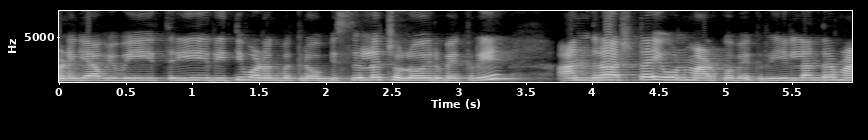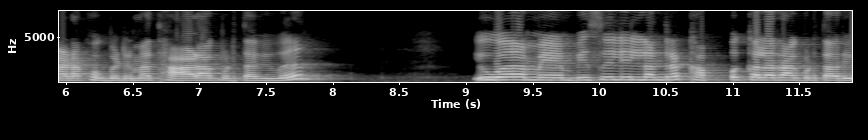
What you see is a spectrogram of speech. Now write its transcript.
ಒಣಗ್ಯಾವ ಇವು. ಈ ರೀತಿ ಒಣಗ್ಬೇಕ್ರಿ ಅವು. ಬಿಸಿಲು ಚಲೋ ಇರ್ಬೇಕ್ರಿ. ಅಂದ್ರೆ ಅಷ್ಟೇ ಇವನ್ನ ಮಾಡ್ಕೋಬೇಕ್ರಿ. ಇಲ್ಲಾಂದ್ರೆ ಮಾಡಕ್ಕೆ ಹೋಗ್ಬೇಡ್ರಿ. ಮತ್ತು ಹಾಳಾಗ್ಬಿಡ್ತಾವೆ ಇವು. ಇವ ಮೇ ಬಿಸಿಲಿಲ್ಲ ಅಂದ್ರೆ ಕಪ್ಪು ಕಲರ್ ಆಗ್ಬಿಡ್ತಾವೆ ರೀ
